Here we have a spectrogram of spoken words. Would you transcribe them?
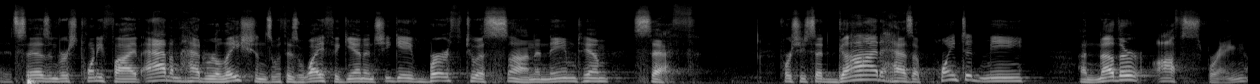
it says in verse 25 Adam had relations with his wife again, and she gave birth to a son and named him Seth. For she said, God has appointed me another offspring,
